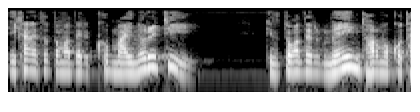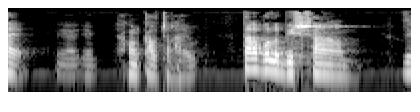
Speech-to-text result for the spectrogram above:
এখানে তো তোমাদের খুব মাইনরিটি কিন্তু তোমাদের মেইন ধর্ম কোথায়? এখন কালচার হয় তারা বলল বিশ্বাম যে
